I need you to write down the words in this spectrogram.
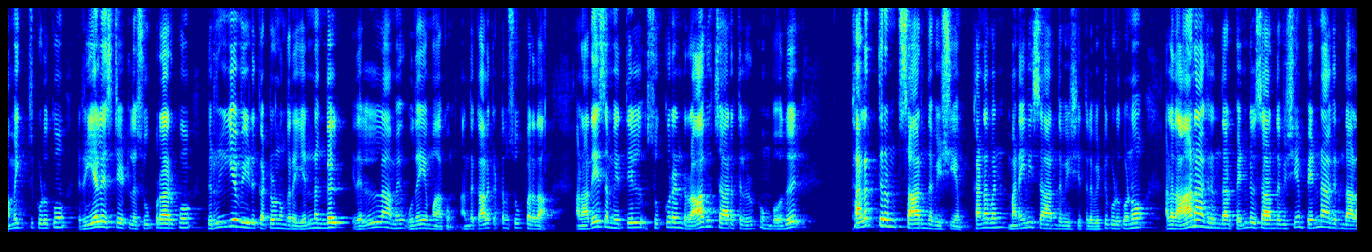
அமைத்து கொடுக்கும். ரியல் எஸ்டேட்டில் சூப்பராக இருக்கும். பெரிய வீடு கட்டணுங்கிற எண்ணங்கள் இதெல்லாமே உதயமாகும். அந்த காலகட்டம் சூப்பர் தான். ஆனால் அதே சமயத்தில் சுக்கரன் ராகு சாரத்தில் இருக்கும்போது கலத்திரம் சார்ந்த விஷயம் கணவன் மனைவி சார்ந்த விஷயத்தில் விட்டு கொடுக்கணும். அல்லது ஆணாக இருந்தால் பெண்கள் சார்ந்த விஷயம் பெண்ணாக இருந்தால்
